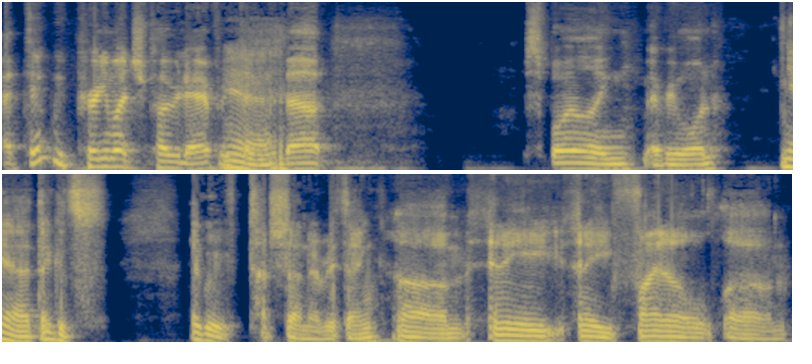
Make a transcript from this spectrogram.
I think we pretty much covered everything Yeah. without spoiling everyone. Yeah, I think it's. I think we've touched on everything. Um, any any final um,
